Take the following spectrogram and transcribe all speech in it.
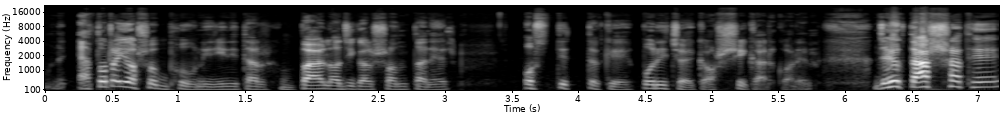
মানে এতটাই অসভ্য উনি যিনি তার বায়োলজিক্যাল সন্তানের অস্তিত্বকে, পরিচয়কে অস্বীকার করেন। যাই হোক, তার সাথে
